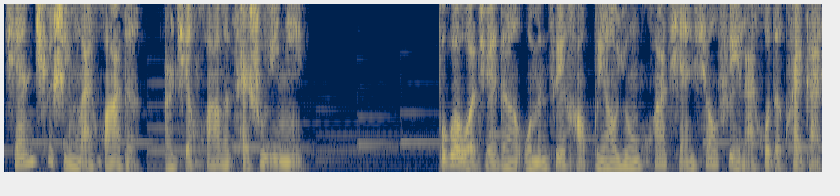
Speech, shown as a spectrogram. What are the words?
钱确实用来花的，而且花了才属于你。不过，我觉得我们最好不要用花钱消费来获得快感，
